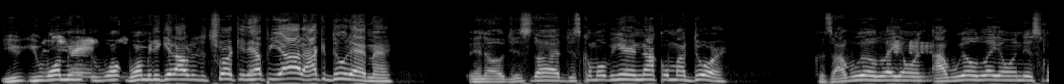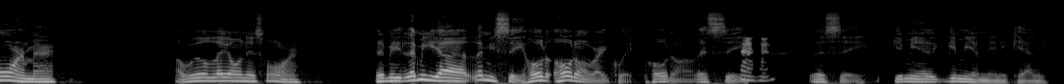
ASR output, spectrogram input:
You you want me to, want, want me to get out of the truck and help you out? I can do that, man. You know, just uh just come over here and knock on my door. Cause I will lay on I will lay on this horn, man. I will lay on this horn. Let me let me uh let me see. Hold hold on right quick. Hold on. Let's see. Mhm. Let's see. Give me a give me a minute, Kelly.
